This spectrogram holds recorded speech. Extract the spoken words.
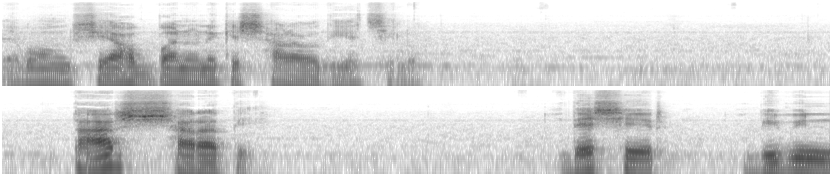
এবং সে আহ্বান অনেকে সাড়াও দিয়েছিল। তার সারাতে দেশের বিভিন্ন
